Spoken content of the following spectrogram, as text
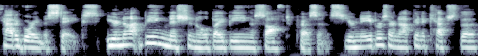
category mistakes. You're not being missional by being a soft presence. Your neighbors are not going to catch the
